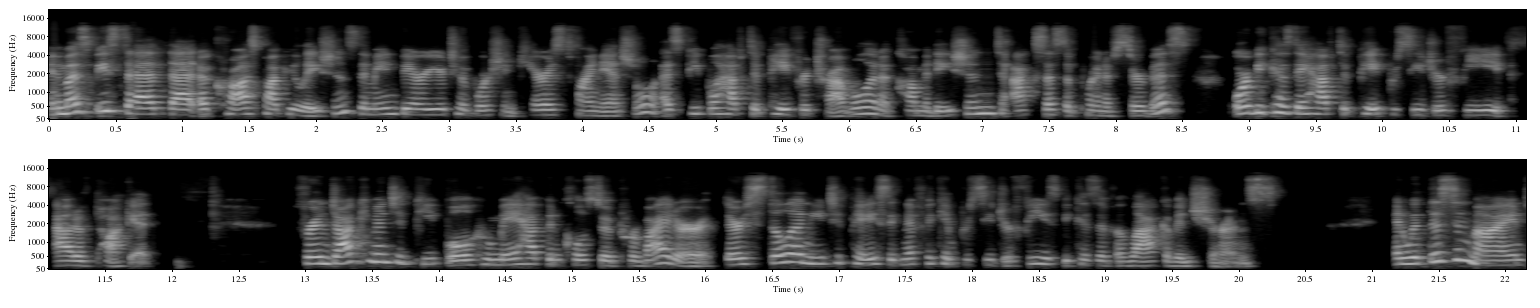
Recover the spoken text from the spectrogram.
It must be said that across populations, the main barrier to abortion care is financial, as people have to pay for travel and accommodation to access a point of service, or because they have to pay procedure fee out of pocket. For undocumented people who may have been close to a provider, there's still a need to pay significant procedure fees because of a lack of insurance. And with this in mind,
